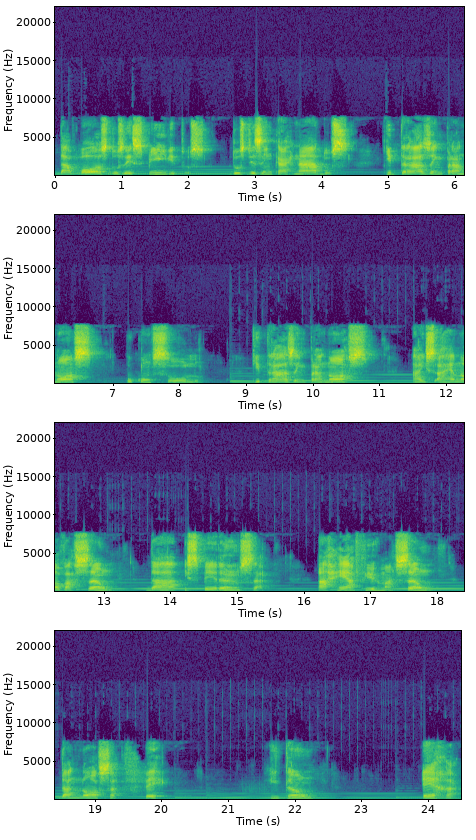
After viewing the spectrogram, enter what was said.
da voz dos Espíritos, dos desencarnados, que trazem para nós o consolo, que trazem para nós a, renovação da esperança, a reafirmação da nossa fé. Então, erra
